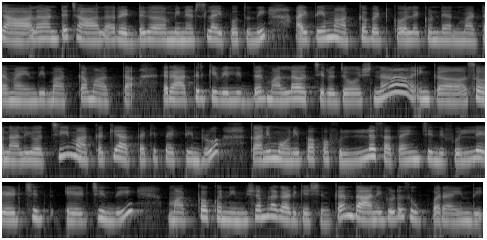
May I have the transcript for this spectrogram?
చాలా అంటే చాలా రెడ్‌గా మినిట్స్‌లో అయిపోతుంది. అయితే అయితే మా అక్క పెట్టుకోలేకుండే అనమాట మైంది మా అక్క, మా అత్త. రాత్రికి వీళ్ళిద్దరు మళ్ళీ వచ్చిర్రు. జోష్న ఇంకా సోనాలి వచ్చి మా అక్కకి, అత్తకి పెట్టిండ్రు. కానీ మోని పాప ఫుల్ సతాయించింది. ఫుల్ ఏడ్చి ఏడ్చింది. మా అక్క ఒక నిమిషంలో కడిగేసింది. కానీ దానికి కూడా సూపర్ అయింది.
